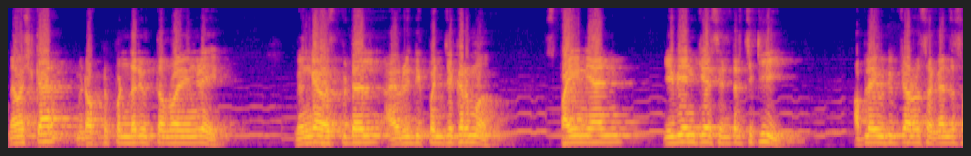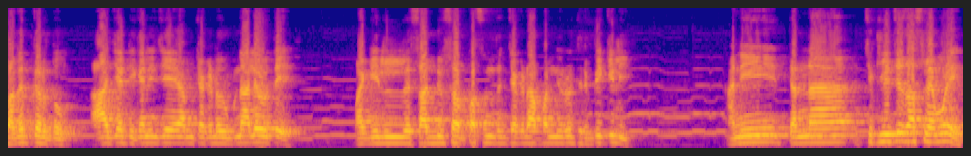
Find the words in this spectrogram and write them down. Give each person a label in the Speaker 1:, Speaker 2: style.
Speaker 1: नमस्कार मी doctor Pandhari Uttamrao Ingale. Ganga hospital ayurvedic panchakarma spine and avian care centre Chikhli. आपल्या YouTube चॅनलवर सगळ्यांचं स्वागत करतो. आज या ठिकाणी जे आमच्याकडे रुग्ण आले होते मागील सात दिवसापासून त्यांच्याकडे आपण न्यूरोथेरपी केली. आणि त्यांना चिखलीचेच असल्यामुळे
